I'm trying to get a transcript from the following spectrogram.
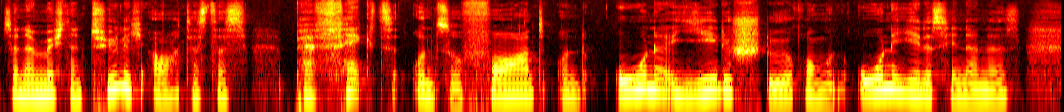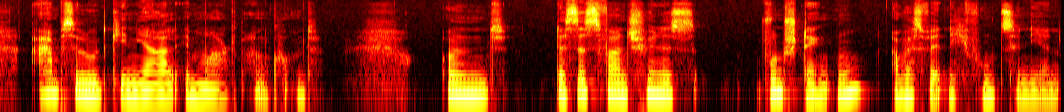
sondern möchte natürlich auch, dass das perfekt und sofort und ohne jede Störung und ohne jedes Hindernis absolut genial im Markt ankommt. Und das ist zwar ein schönes Wunschdenken, aber es wird nicht funktionieren.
